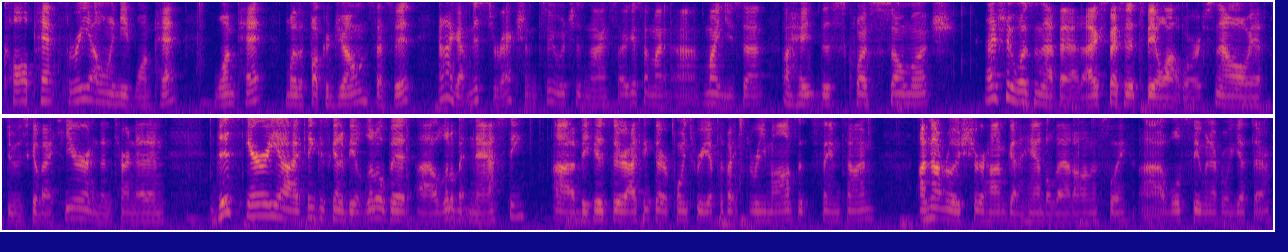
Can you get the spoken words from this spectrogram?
Call pet 3, I only need one pet. One pet, motherfucker Jones, that's it. And I got misdirection too, which is nice. I guess I might uh, might use that. I hate this quest so much. It actually wasn't that bad. I expected it to be a lot worse. Now all we have to do is go back here and then turn that in. This area I think is going to be a little bit uh, a little bit nasty uh, because there I think there are points where you have to fight three mobs at the same time. I'm not really sure how I'm going to handle that honestly. Uh, we'll see whenever we get there.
